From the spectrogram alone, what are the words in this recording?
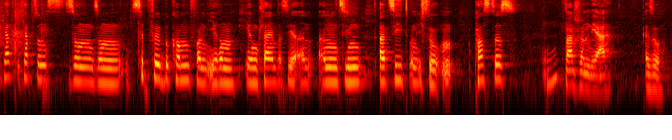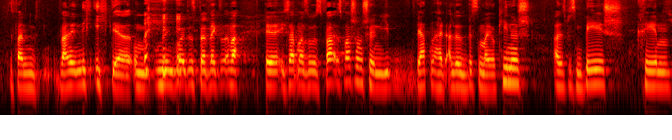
Ich habe ich hab so einen so einen- so einen Zipfel bekommen von ihrem, ihrem Kleinen, was sie an, anziehen, anzieht. Und ich so, hm, passt das? War schon, ja. Also, es war, war nicht ich, der unbedingt wollte, es perfekt ist. Aber äh, ich sag mal so, es war, es war schon schön. Je- Wir hatten halt alle ein bisschen mallorquinisch, alles ein bisschen beige, Creme.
